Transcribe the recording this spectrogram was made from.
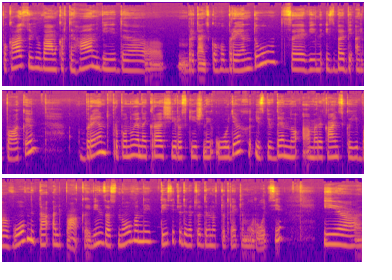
показую вам картиган від е, британського бренду. Це він із Бебі Альпаки. Бренд пропонує найкращий розкішний одяг із південноамериканської бавовни та альпаки. Він заснований в 1993 році. І е,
